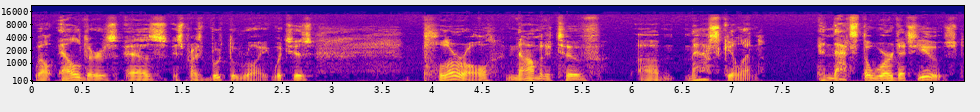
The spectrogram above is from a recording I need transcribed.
Well, elders as is presbyteroi, which is plural nominative um, masculine, and that's the word that's used.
